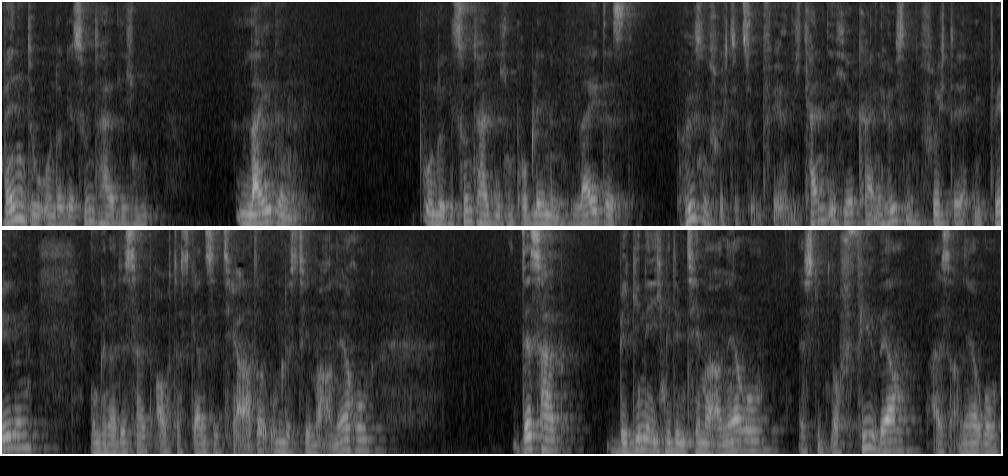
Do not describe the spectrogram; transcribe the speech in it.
wenn du unter gesundheitlichen Leiden, unter gesundheitlichen Problemen leidest, Hülsenfrüchte zu empfehlen. Ich kann dir hier keine Hülsenfrüchte empfehlen und genau deshalb auch das ganze Theater um das Thema Ernährung. Deshalb beginne ich mit dem Thema Ernährung. Es gibt noch viel mehr als Ernährung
